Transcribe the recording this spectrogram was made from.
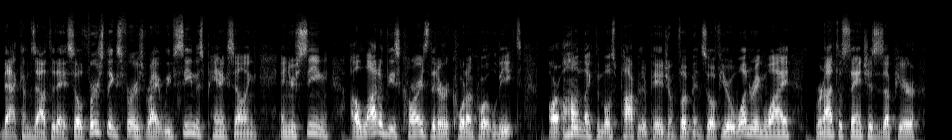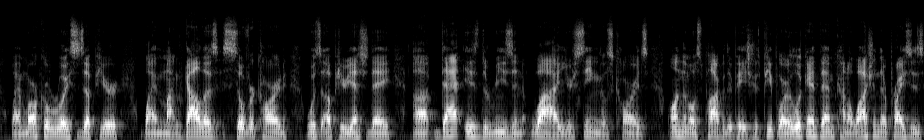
that comes out today. So first things first, right? We've seen this panic selling and you're seeing a lot of these cards that are quote unquote leaked are on like the most popular page on Futbin. So if you're wondering why Renato Sanches is up here, why Marco Reus is up here, why Mangala's silver card was up here yesterday, uh, that is the reason why you're seeing those cards on the most popular page because people are looking at them, kind of watching their prices.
